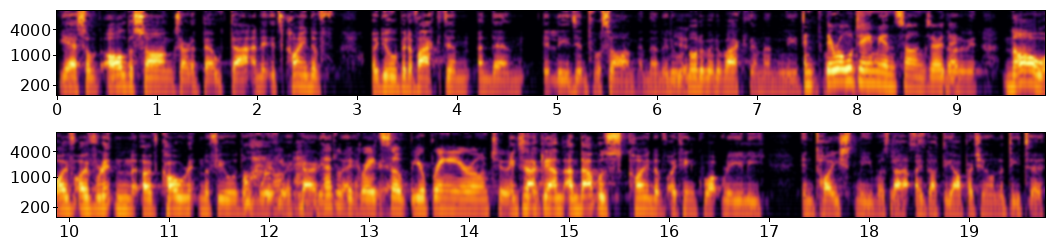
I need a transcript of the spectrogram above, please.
yeah, so all the songs are about that, and it's kind of. I do a bit of acting and then it leads into a song and then I do Yeah. another bit of acting and it leads And into they're all another song. Damien songs, are You know they? what I mean? No, I've I've written I've co-written a few of them Oh, with, have with Gary. That'll be Damien, great. yeah. So you're bringing your own to it. Exactly, and, and that was kind of, I think, what really enticed me was that I got the opportunity to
